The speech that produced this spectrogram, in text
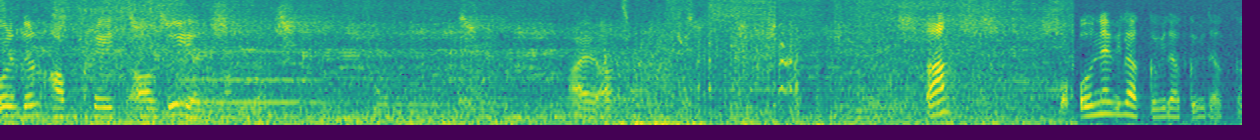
tuvaletlerin upgrade aldığı yer? Hayır at. Lan o, o ne bir dakika bir dakika bir dakika.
